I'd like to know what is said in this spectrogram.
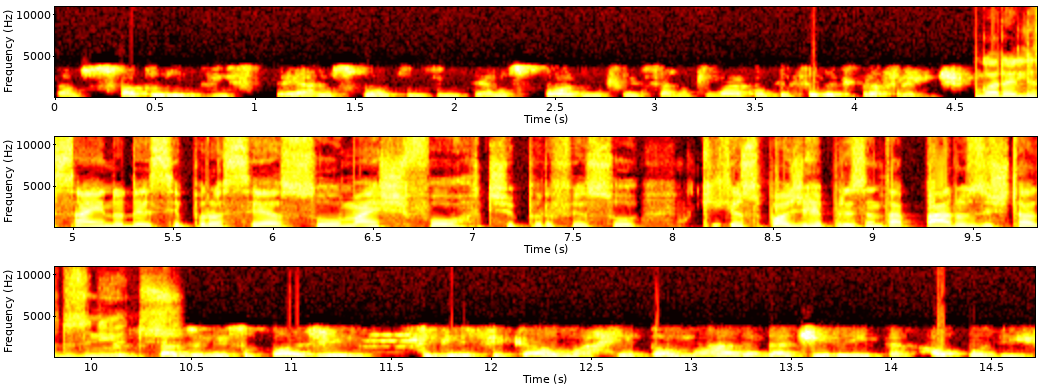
tanto os fatores externos quanto os internos podem influenciar no que vai acontecer daqui para frente. Agora, ele saindo desse processo mais forte, professor, o que isso pode representar para os Estados Unidos? Para os Estados Unidos, pode significar uma retomada da direita ao poder.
